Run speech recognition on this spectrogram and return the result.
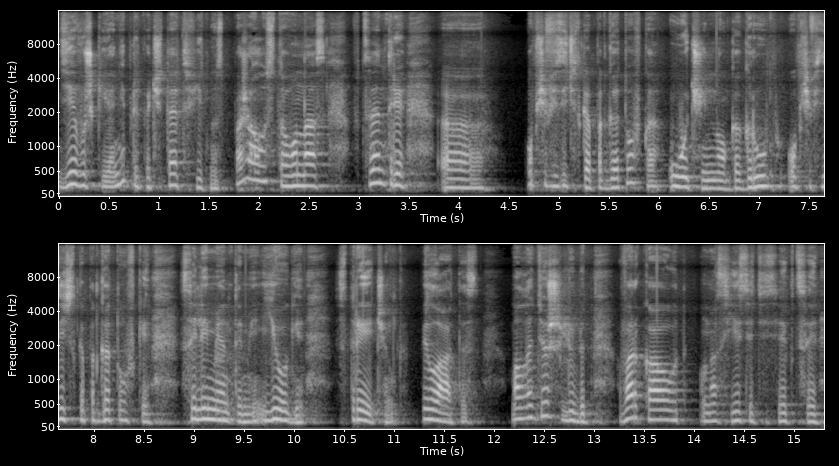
девушки, они предпочитают фитнес. Пожалуйста, у нас в центре э, общефизическая подготовка, очень много групп общефизической подготовки с элементами йоги, стретчинг, пилатес. Молодежь любит воркаут, у нас есть эти секции,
